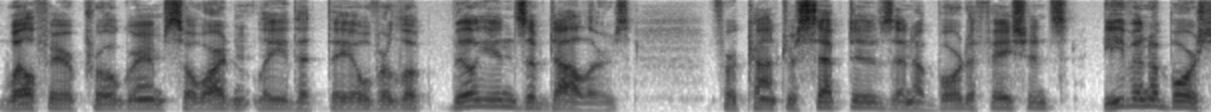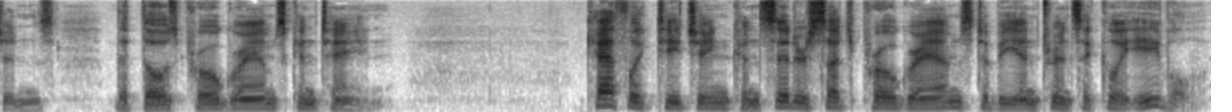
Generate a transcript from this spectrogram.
welfare programs so ardently that they overlook billions of dollars for contraceptives and abortifacients, even abortions, that those programs contain. Catholic teaching considers such programs to be intrinsically evil,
